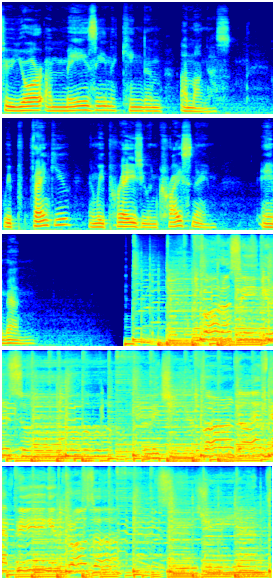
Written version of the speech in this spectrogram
to your amazing kingdom among us. We thank you and we praise you in Christ's name. Amen. Vecinha Fordo, esta é Pinguim Prosa, CGM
